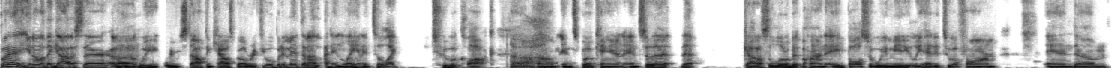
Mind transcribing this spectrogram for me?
but hey, you know they got us there. Uh, mm-hmm. We we stopped in Kalispell refuel, but it meant that I, I didn't land until like two o'clock um, in Spokane, and so that that got us a little bit behind the eight ball. So we immediately headed to a farm, and um,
